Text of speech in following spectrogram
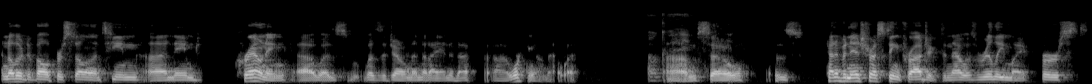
another developer still on the team uh, named Crowning uh, was was the gentleman that I ended up uh, working on that with. Okay. Um, so it was kind of an interesting project, and that was really my first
